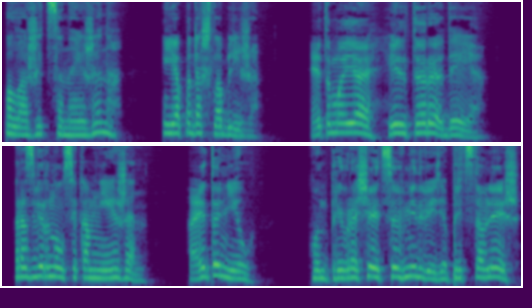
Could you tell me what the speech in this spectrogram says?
Положиться на Эжена? Я подошла ближе. «Это моя Ильтере Дея», — развернулся ко мне Эжен. «А это Нил. Он превращается в медведя, представляешь?»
